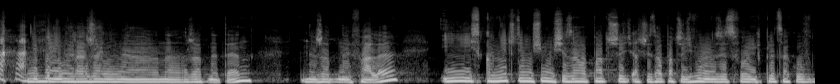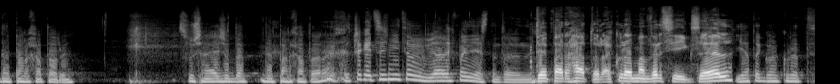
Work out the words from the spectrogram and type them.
nie byli narażeni na, na żadne ten, na żadne fale. I koniecznie musimy się zaopatrzyć, a czy zaopatrzyć wyjąć ze swoich plecaków deparchatory. Słyszałeś o de, deparchatorach? Czekaj, coś mi to mówi, ale chyba nie jestem pewny. Deparchator, akurat mam wersję XL. Ja tego akurat,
